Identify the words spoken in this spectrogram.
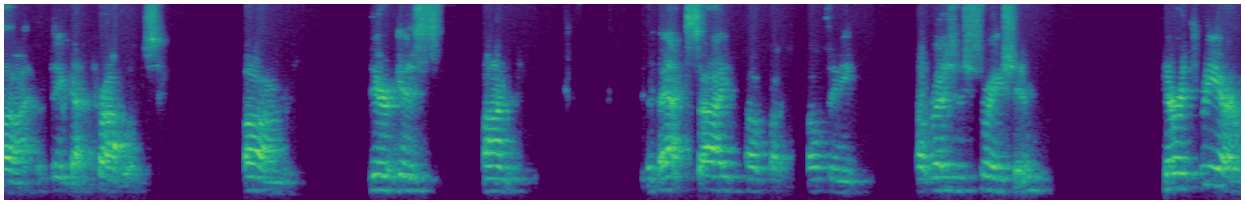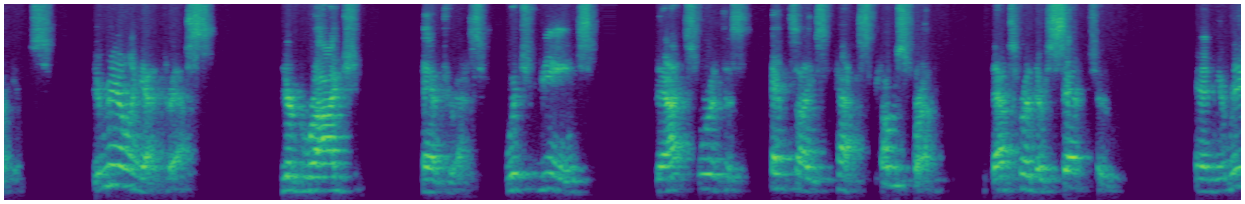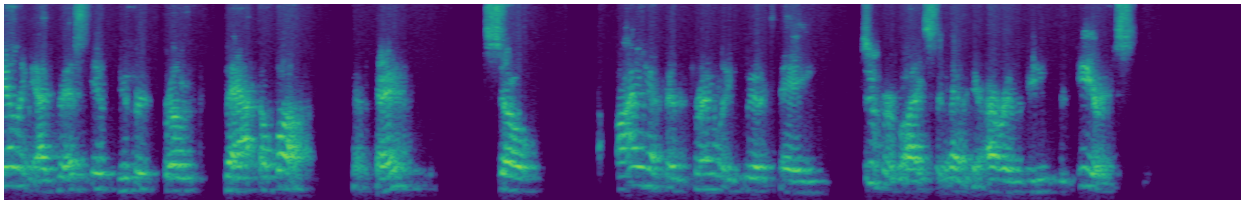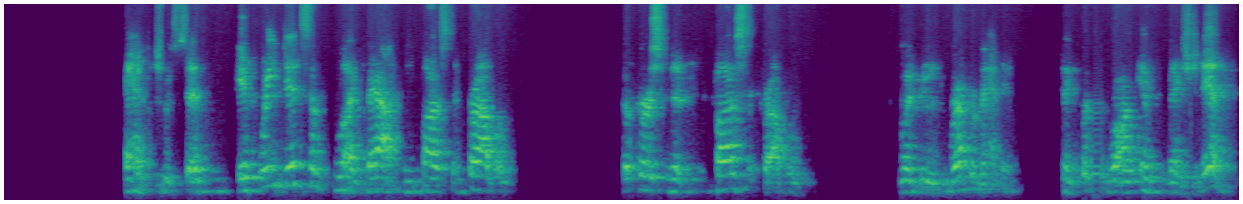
uh, they've got problems. Um, there is on the back side of, of the uh, registration, there are three areas. Your mailing address, your garage address, which means that's where this excise tax comes from. That's where they're sent to. And your mailing address is different from that above, okay? So I have been friendly with a supervisor at the RMV for years. And she said, if we did something like that and caused a problem, the person that caused the problem would be reprimanded. They put the wrong information in.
